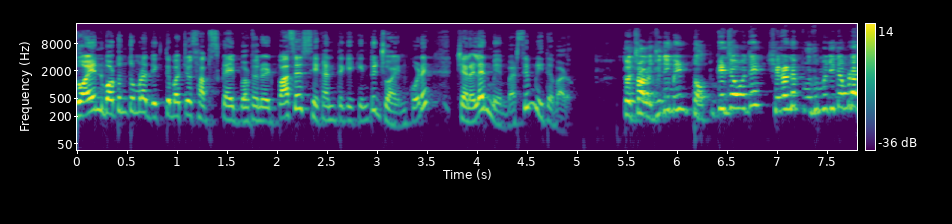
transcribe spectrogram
জয়েন বটন তোমরা দেখতে পাচ্ছ সাবস্ক্রাইব বটনের পাশে, সেখান থেকে কিন্তু জয়েন করে চ্যানেলের মেম্বারশিপ নিতে পারো। তো চলো, যদি মেন টপিকে যাওয়া যায়, সেখানে প্রথমে যদি আমরা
